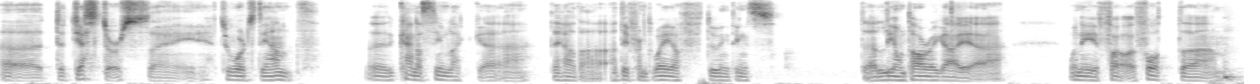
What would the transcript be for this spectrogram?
uh, the gestures uh, towards the end. Uh, it kind of seemed like uh, they had a, a different way of doing things. The Leontari guy, uh, when he fought, um,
